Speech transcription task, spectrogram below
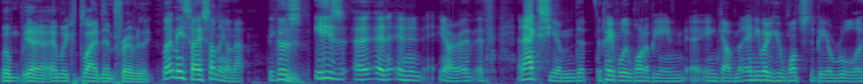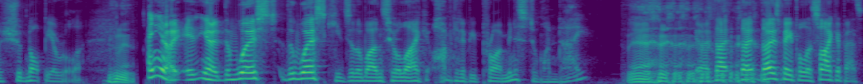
when, yeah, and we can blame them for everything. Let me say something on that because Hmm. it is a, an, an you know an axiom that the people who want to be in in government, anybody who wants to be a ruler, should not be a ruler. And you know, it- you know the worst the worst kids are the ones who are like, I'm going to be prime minister one day. Yeah. You know, th- th- those people are psychopaths.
